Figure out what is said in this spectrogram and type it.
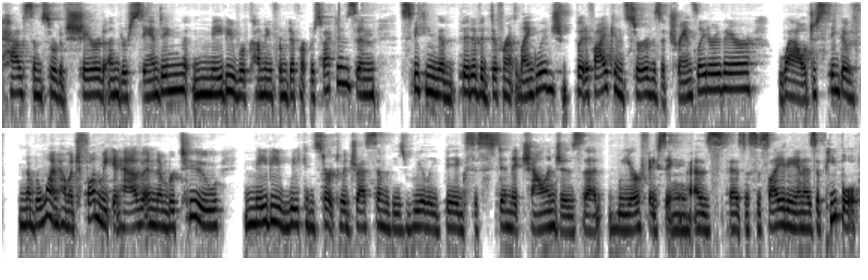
have some sort of shared understanding. Maybe we're coming from different perspectives and speaking a bit of a different language. But if I can serve as a translator there, wow, just think of number one, how much fun we can have. And number two, maybe we can start to address some of these really big systemic challenges that we are facing as as a society and as a people.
